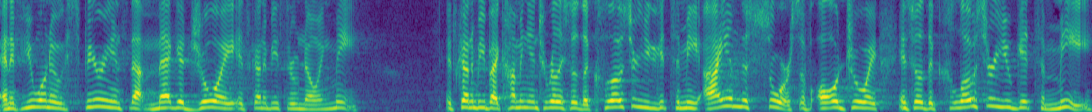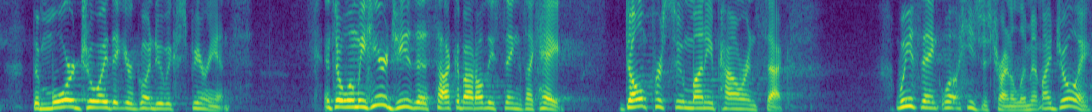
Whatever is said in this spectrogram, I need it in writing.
and if you want to experience that mega joy, it's going to be through knowing me. It's going to be by coming into relationship. So the closer you get to me, I am the source of all joy. And so the closer you get to me, the more joy that you're going to experience. And so when we hear Jesus talk about all these things like, hey, don't pursue money, power, and sex. We think, well, he's just trying to limit my joy.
